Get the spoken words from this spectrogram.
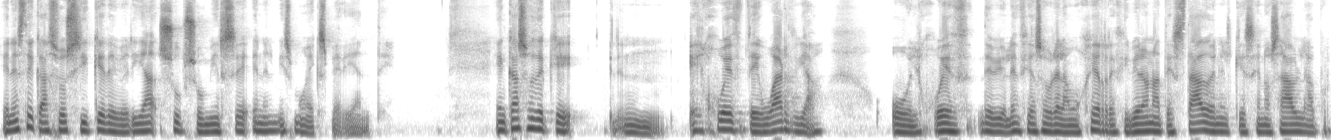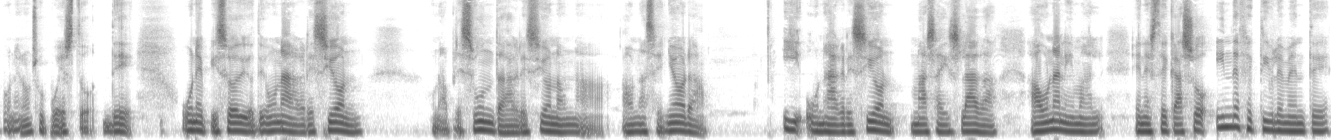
en este caso sí que debería subsumirse en el mismo expediente. En caso de que mm, el juez de guardia o el juez de violencia sobre la mujer recibiera un atestado en el que se nos habla, por poner un supuesto, de un episodio de una agresión, una presunta agresión a una, a una señora y una agresión más aislada a un animal, en este caso, indefectiblemente,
